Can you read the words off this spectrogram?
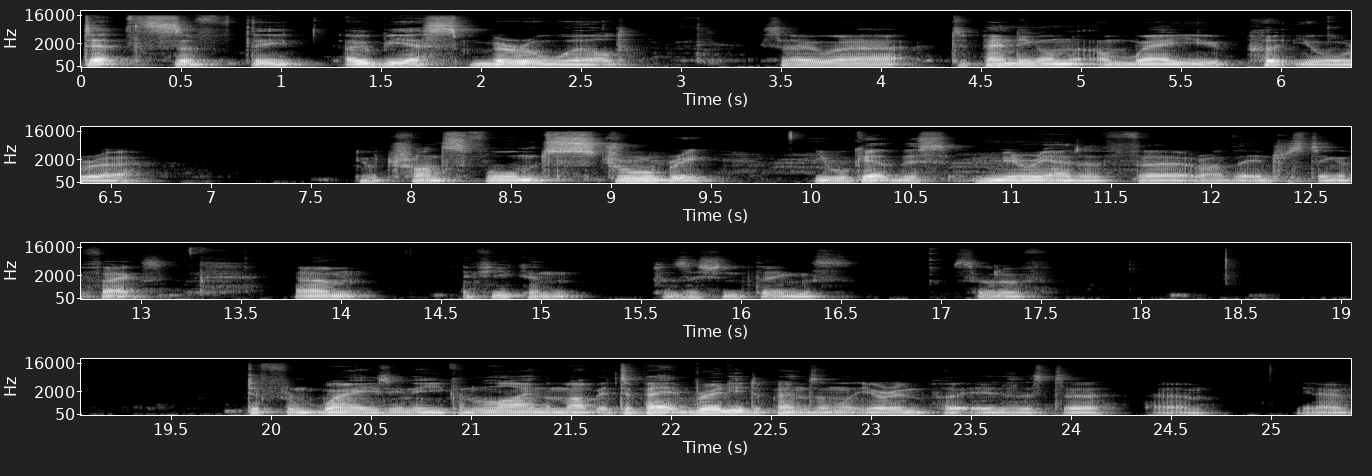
depths of the OBS mirror world. So uh, depending on, on where you put your uh, your transformed strawberry, you will get this myriad of uh, rather interesting effects. Um, if you can position things sort of different ways, you know, you can line them up. It depends. It really depends on what your input is as to, um, you know,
